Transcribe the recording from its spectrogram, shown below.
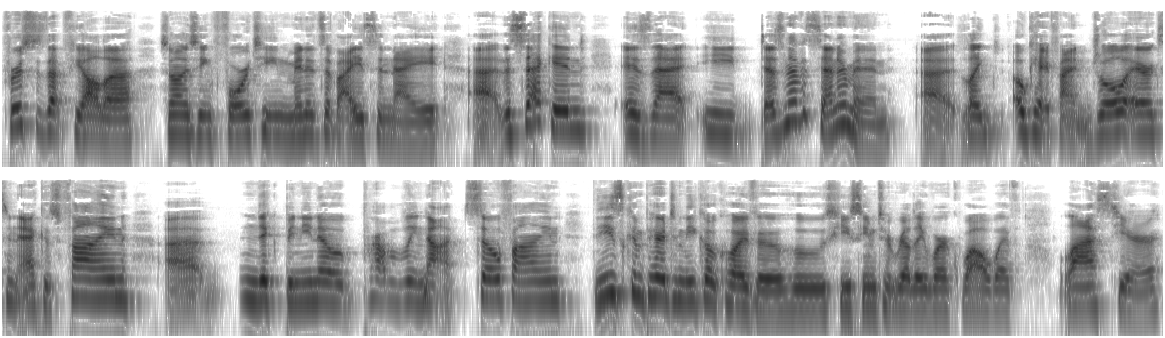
First is that Fiala is only seeing 14 minutes of ice a night. Uh, the second is that he doesn't have a centerman. Uh, like, okay, fine. Joel Eriksson Ek is fine. Uh, Nick Bonino probably not so fine. These compared to Mikko Koivu, who he seemed to really work well with last year.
